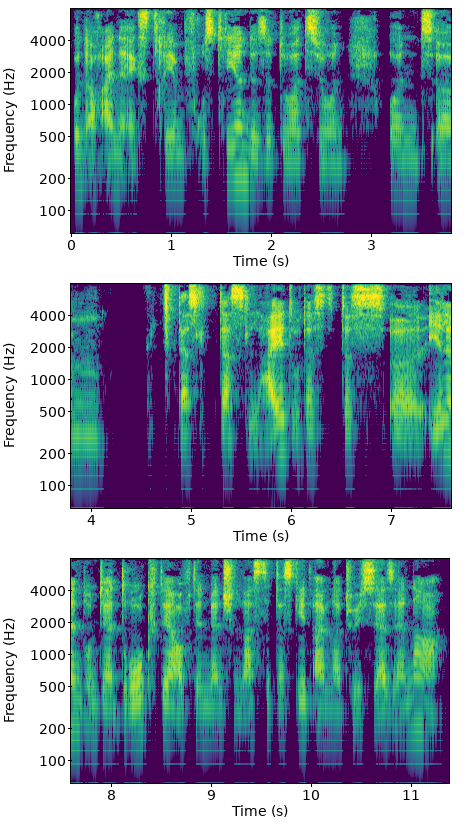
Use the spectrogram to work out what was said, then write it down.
und auch eine extrem frustrierende Situation. Und ähm, das, das Leid und das, das äh, Elend und der Druck, der auf den Menschen lastet, das geht einem natürlich sehr, sehr nah.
